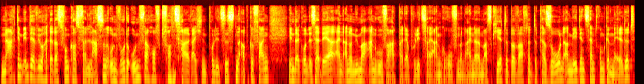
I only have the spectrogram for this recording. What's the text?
Nach dem Interview hat er das Funkhaus verlassen und wurde unverhofft von zahlreichen Polizisten abgefangen. Hintergrund ist ja der, ein anonymer Anrufer hat bei der Polizei angerufen und eine maskierte, bewaffnete Person am Medienzentrum gemeldet.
